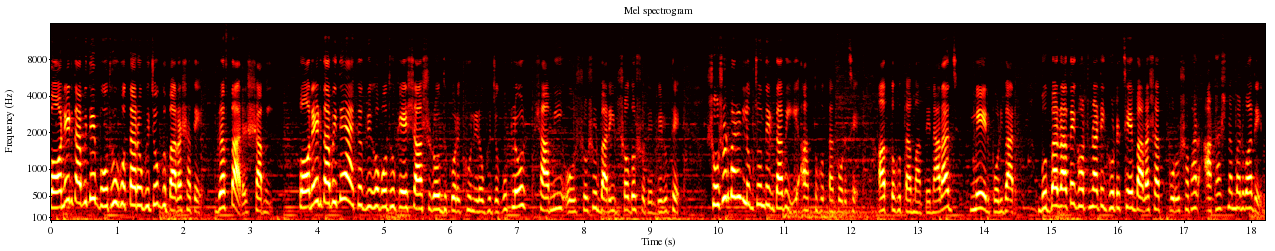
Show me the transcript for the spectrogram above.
পণের দাবিতে বধূ হত্যার অভিযোগ বারাসাতে। গ্রেফতার স্বামী। পণের দাবিতে এক গৃহবধূকে শ্বাসরোধ করে খুনের অভিযোগ উঠল স্বামী ও শ্বশুর বাড়ির সদস্যদের বিরুদ্ধে। শ্বশুর বাড়ির লোকজনদের দাবি আত্মহত্যা করেছে। আত্মহত্যা মানতে নারাজ মেয়ের পরিবার। বুধবার রাতে ঘটনাটি ঘটেছে বারাসাত পৌরসভার আঠাশ নম্বর ওয়ার্ডের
